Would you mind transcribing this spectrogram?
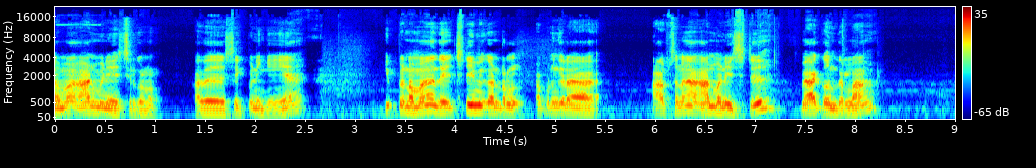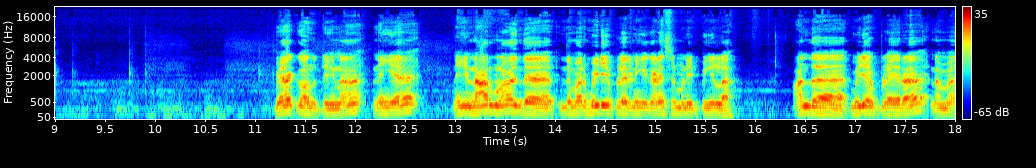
நம்ம ஆன் பண்ணி வச்சுருக்கணும். அதை செக் பண்ணிக்கோங்க. இப்போ நம்ம இந்த ஹெச்டிஎம்ஐ கண்ட்ரோல் அப்படிங்கிற ஆப்ஷனை ஆன் பண்ணி வச்சுட்டு பேக் வந்துடலாம் பேக் வந்துட்டிங்கன்னா நீங்கள் நீங்கள் நார்மலாக இந்த இந்த மாதிரி மீடியா பிளேயர் நீங்கள் கனெக்ஷன் பண்ணியிருப்பீங்கள்ல அந்த மீடியா பிளேயரை நம்ம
